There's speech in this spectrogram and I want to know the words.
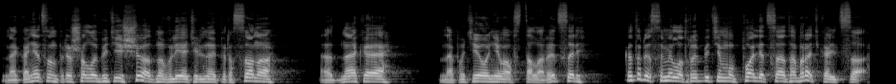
Наконец он пришел убить еще одну влиятельную персону, однако на пути у него встал рыцарь, который сумел отрубить ему палец и отобрать кольцо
